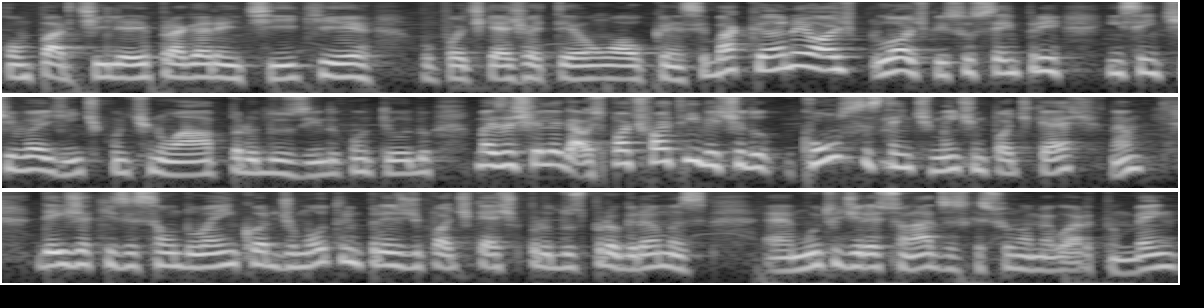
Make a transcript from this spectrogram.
compartilha aí para garantir que o podcast vai ter um alcance bacana e lógico, isso sempre incentiva a gente a continuar produzindo conteúdo, mas achei legal. O Spotify tem investido consistentemente em podcast, né? Desde a aquisição do Anchor, de uma outra empresa de podcast que produz programas é, muito direcionados, esqueci o nome agora também.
